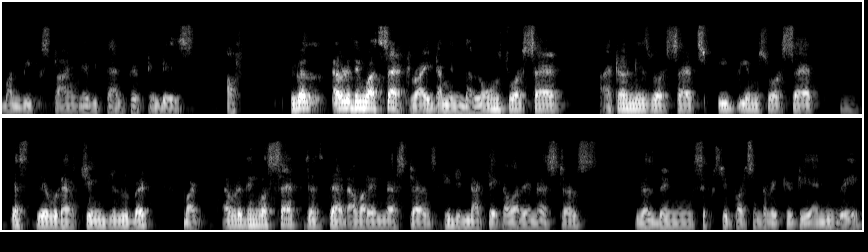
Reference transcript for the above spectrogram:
one week's time, maybe 10, 15 days after. Because everything was set, right? I mean, the loans were set, attorneys were set, PPMs were set. Hmm. Yes, they would have changed a little bit, but everything was set. Just that our investors, he did not take our investors. He was bringing 60% of equity anyway.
